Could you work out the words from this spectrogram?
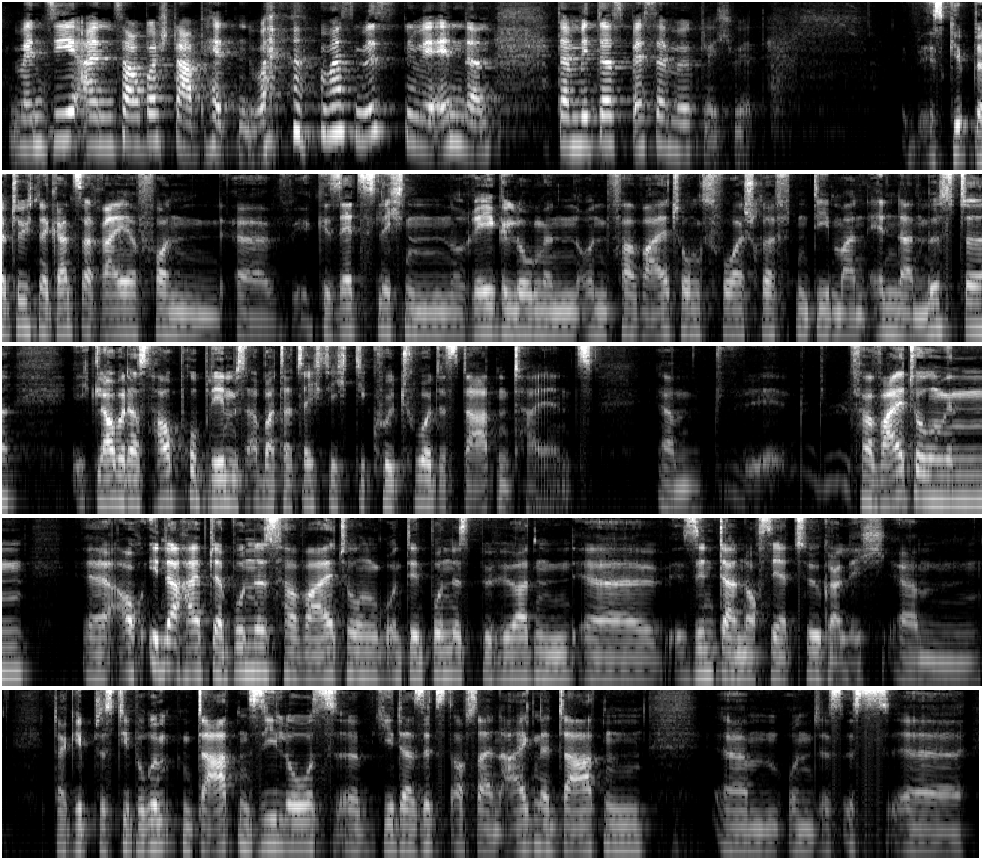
wenn Sie einen Zauberstab hätten, was müssten wir ändern, damit das besser möglich wird? Es gibt natürlich eine ganze Reihe von äh, gesetzlichen Regelungen und Verwaltungsvorschriften, die man ändern müsste. Ich glaube, das Hauptproblem ist aber tatsächlich die Kultur des Datenteilens. Ähm, Verwaltungen, äh, auch innerhalb der Bundesverwaltung und den Bundesbehörden äh, sind da noch sehr zögerlich. Ähm, da gibt es die berühmten Datensilos. Äh, jeder sitzt auf seinen eigenen Daten ähm, und es ist äh,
